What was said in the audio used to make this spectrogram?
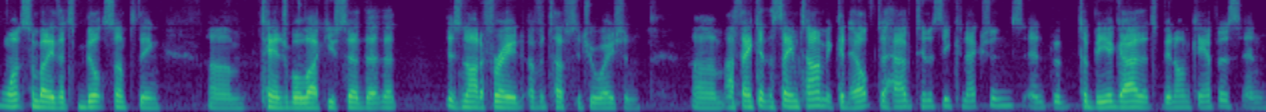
Want somebody that's built something um, tangible, like you said, that that is not afraid of a tough situation. Um, I think at the same time, it could help to have Tennessee connections and to, to, be a guy that's been on campus and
